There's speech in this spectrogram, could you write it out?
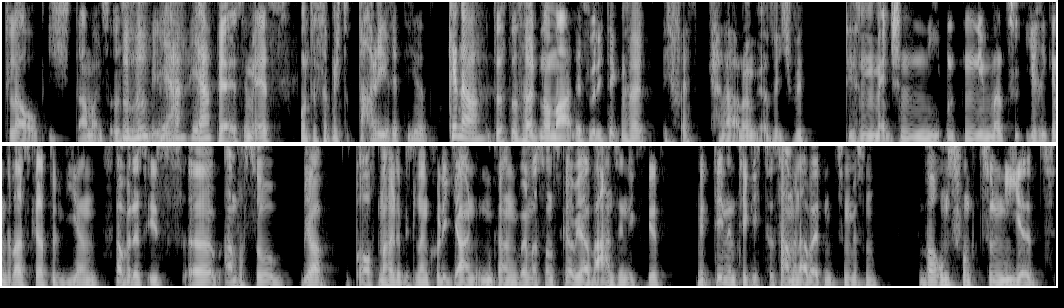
glaube ich, damals oder so mhm, irgendwie. Ja, ja. Per SMS. Und das hat mich total irritiert. Genau. Dass das halt normal ist, weil ich denke mir halt, ich weiß, keine Ahnung, also ich würde diesem Menschen nie und nimmer zu irgendwas gratulieren. Aber das ist äh, einfach so, ja, braucht man halt ein bisschen einen kollegialen Umgang, weil man sonst, glaube ich, ja wahnsinnig wird, mit denen täglich zusammenarbeiten zu müssen. Warum es funktioniert,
